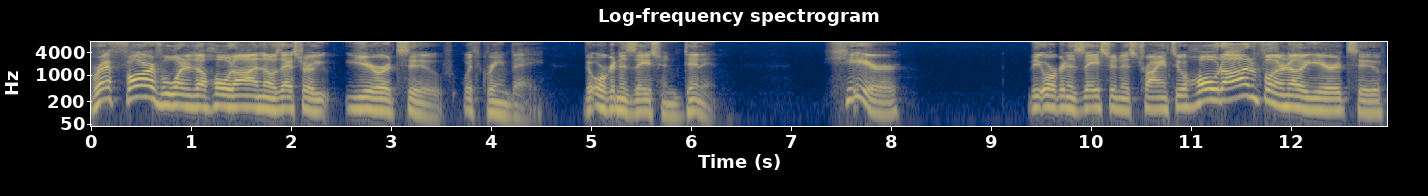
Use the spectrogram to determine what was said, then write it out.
Brett Favre wanted to hold on those extra year or two with Green Bay. The organization didn't. Here, the organization is trying to hold on for another year or two,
